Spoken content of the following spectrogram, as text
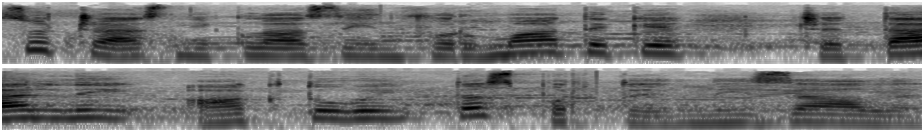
сучасні класи інформатики, читальний, актовий та спортивний зали.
